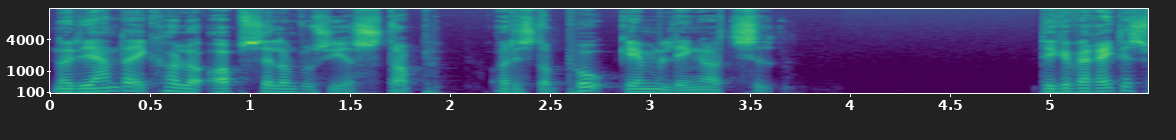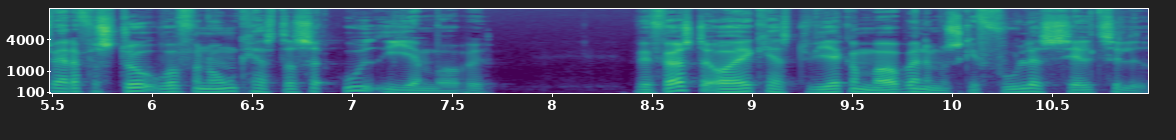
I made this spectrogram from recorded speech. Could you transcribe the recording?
Når de andre ikke holder op, selvom du siger stop, og det står på gennem længere tid. Det kan være rigtig svært at forstå, hvorfor nogen kaster sig ud i at mobbe. Ved første øjekast virker mobberne måske fuld af selvtillid.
